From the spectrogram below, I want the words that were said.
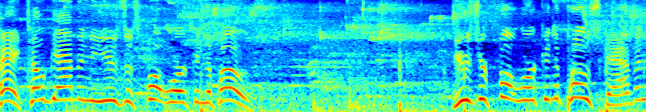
Hey, tell Gavin to use his footwork in the post. Use your footwork in the post, Gavin.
